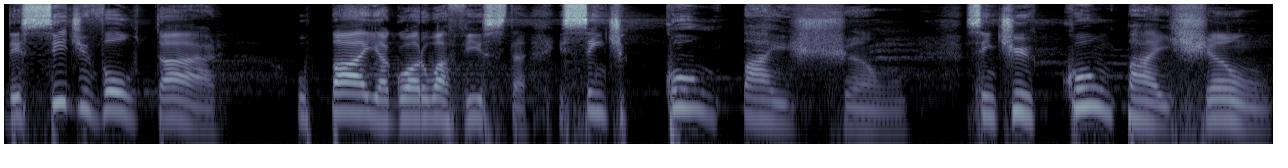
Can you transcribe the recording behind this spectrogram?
decide voltar, o pai agora o avista e sente compaixão. Sentir compaixão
